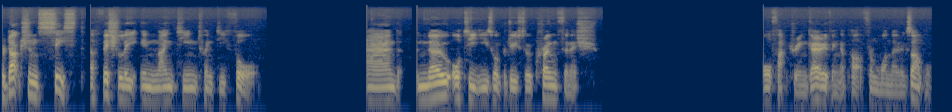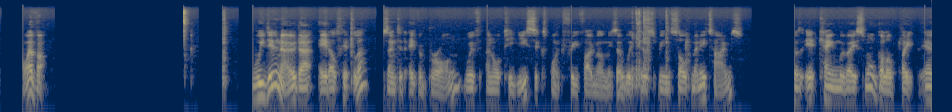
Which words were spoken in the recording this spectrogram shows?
Production ceased officially in 1924, and no Ortgies were produced with a chrome finish or factory engraving, apart from one known example. However, we do know that Adolf Hitler presented Eva Braun with an Ortgies 6.35mm, which has been sold many times because it came with a small gold plate, uh,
